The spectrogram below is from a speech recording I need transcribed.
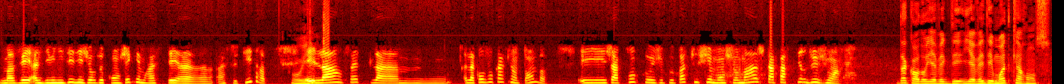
m'avait indemnisé des jours de congé qui me restaient à, à ce titre. Oui. Et là, en fait, la, la convocation tombe et j'apprends que je peux pas toucher mon chômage qu'à partir de juin. D'accord, donc il y avait des, il y avait des mois de carence.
